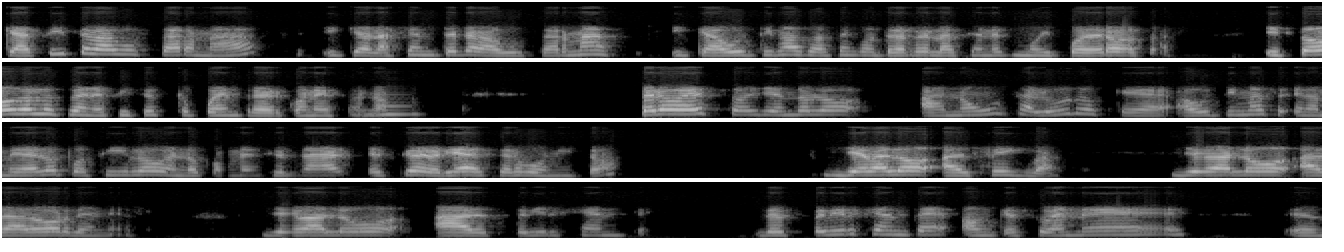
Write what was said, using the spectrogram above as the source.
que a ti te va a gustar más y que a la gente le va a gustar más y que a últimas vas a encontrar relaciones muy poderosas y todos los beneficios que pueden traer con eso, ¿no? Pero esto, yéndolo a no un saludo, que a últimas, en la medida de lo posible o en lo convencional, es que debería de ser bonito, llévalo al feedback, llévalo a dar órdenes, llévalo a despedir gente. Despedir gente, aunque suene eh,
